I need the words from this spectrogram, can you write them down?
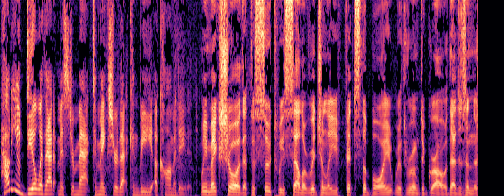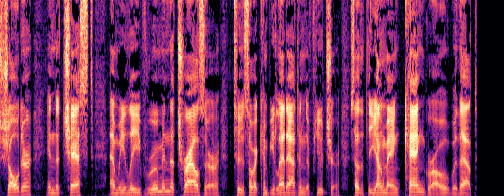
How do you deal with that Mr. Mac to make sure that can be accommodated? We make sure that the suit we sell originally fits the boy with room to grow. That is in the shoulder, in the chest, and we leave room in the trouser to so it can be let out in the future so that the young man can grow without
